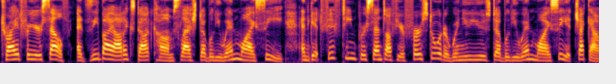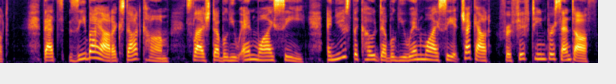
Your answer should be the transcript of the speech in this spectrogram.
Try it for yourself at zbiotics.com slash WNYC and get 15% off your first order when you use WNYC at checkout. That's zbiotics.com slash WNYC and use the code WNYC at checkout for 15% off.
